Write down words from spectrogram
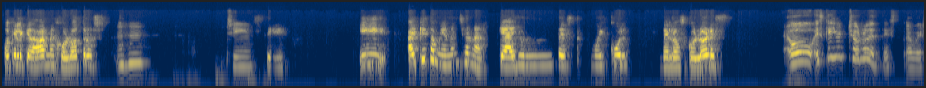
O que le quedaban mejor otros. Sí. Sí. Y hay que también mencionar que hay un test muy cool de los colores. Oh, es que hay un chorro de test. A ver,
